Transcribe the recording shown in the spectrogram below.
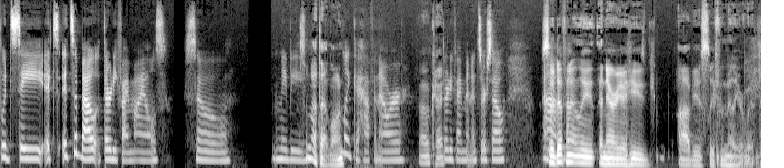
would say it's it's about 35 miles. So maybe So not that long. like a half an hour, Okay. 35 minutes or so. So Um, definitely an area he's obviously familiar with.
